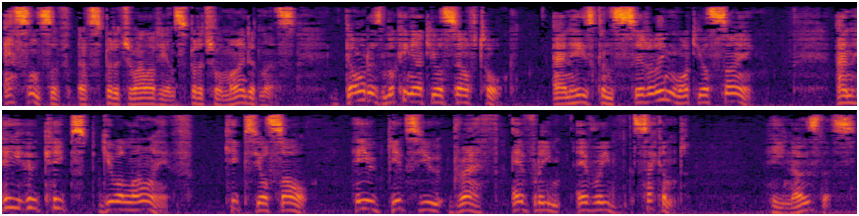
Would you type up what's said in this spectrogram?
essence of, of spirituality and spiritual mindedness. God is looking at your self-talk, and he's considering what you're saying. And he who keeps you alive, keeps your soul. He who gives you breath every, every second. He knows this.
